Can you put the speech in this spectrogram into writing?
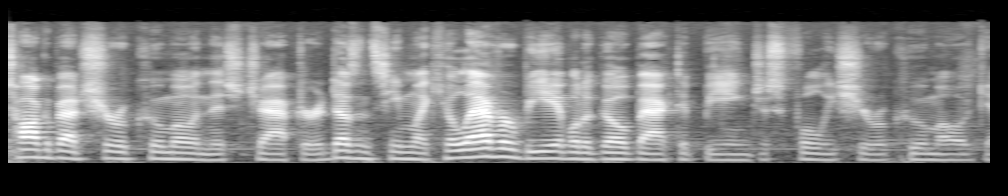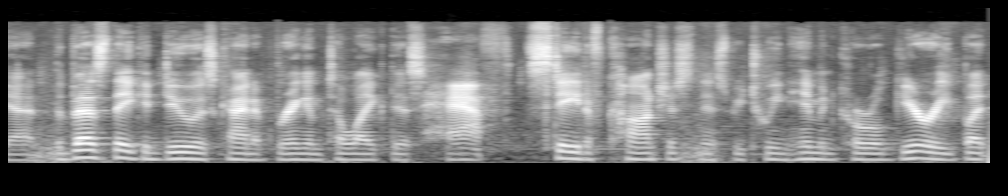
talk about Shirakumo in this chapter, it doesn't seem like he'll ever be able to go back to being just fully Shirakumo again. The best they could do is kind of bring him to like this half state of consciousness between him and Kurogiri, but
